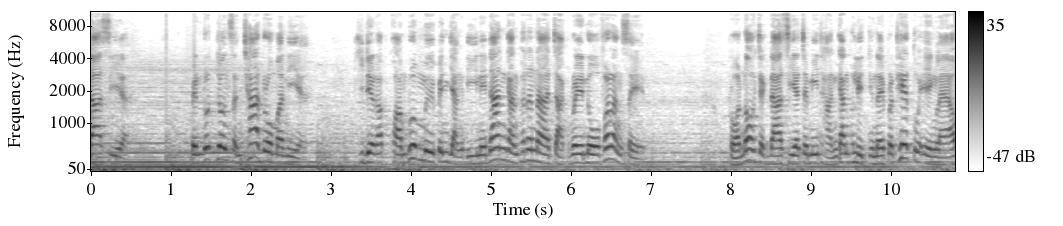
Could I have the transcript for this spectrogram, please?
ดาเซีย เป็นรถยนต์สัญชาติโรมาเนีย ที่ได้รับความร่วมมือเป็นอย่างดีในด้านการพัฒนาจากเรโนฝรั่งเศส เพราะนอกจากดาเซียจะมีฐานการผลิตอยู่ในประเทศตัวเองแล้ว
